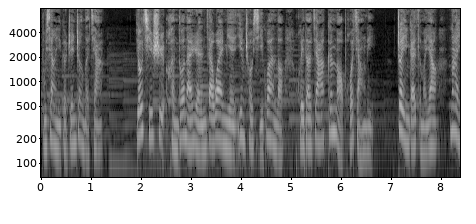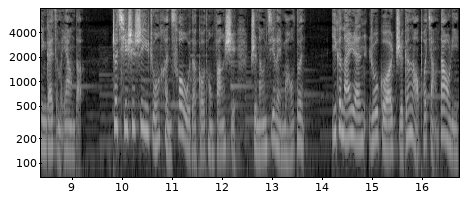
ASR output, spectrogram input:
不像一个真正的家。尤其是很多男人在外面应酬习惯了，回到家跟老婆讲理，这应该怎么样，那应该怎么样的，这其实是一种很错误的沟通方式，只能积累矛盾。一个男人如果只跟老婆讲道理，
